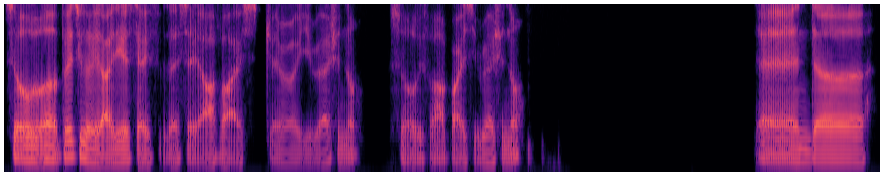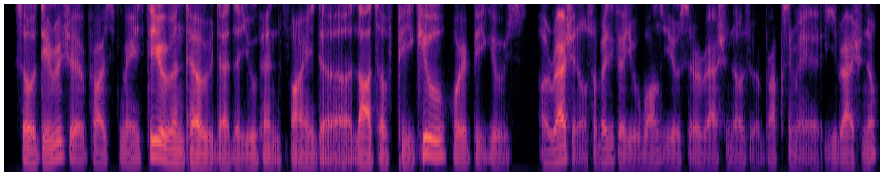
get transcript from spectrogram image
So uh, basically, the idea is that if, let's say alpha is generally irrational. So if alpha is irrational, and uh, so Dirichlet approximation theorem tell you that you can find uh, lots of PQ where PQ is irrational. So basically, you want to use irrational to approximate irrational,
